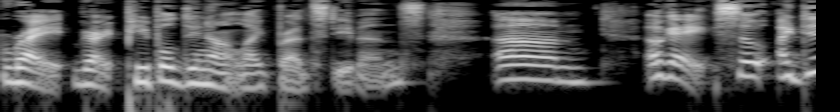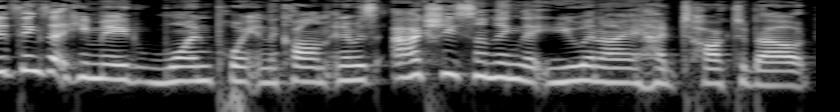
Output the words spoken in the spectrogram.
Right, right. People do not like Bret Stephens. Um, okay. So I did think that he made one point in the column and it was actually something that you and I had talked about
